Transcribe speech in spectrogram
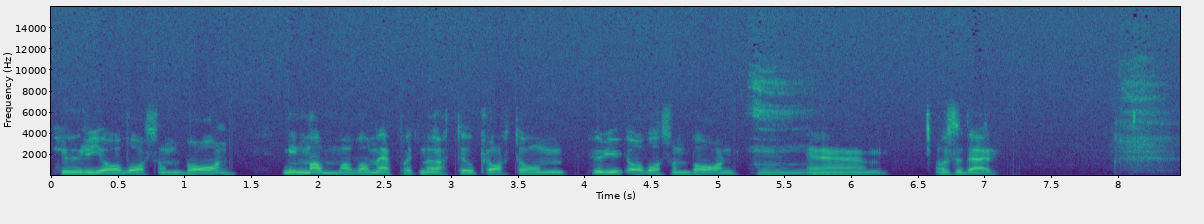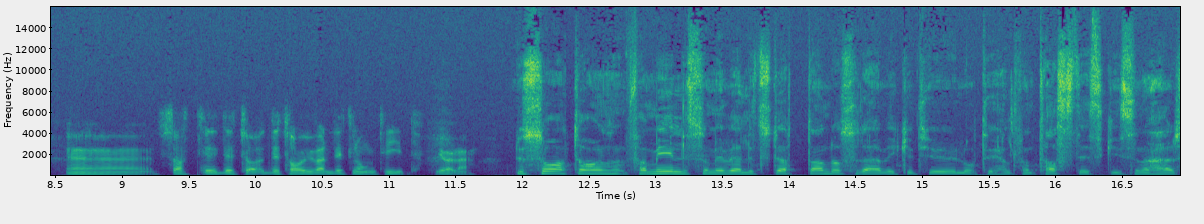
hur jag var som barn. Min mamma var med på ett möte och pratade om hur jag var som barn Mm. eh, och sådär. Eh, så att det, det, tar, det tar ju väldigt lång tid, gör det. Du sa att du har en familj som är väldigt stöttande och sådär, vilket ju låter helt fantastiskt i såna här,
